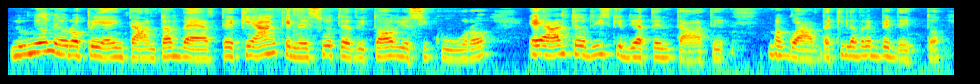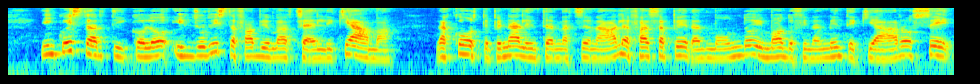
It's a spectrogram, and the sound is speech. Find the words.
L'Unione Europea intanto avverte che anche nel suo territorio sicuro è alto il rischio di attentati. Ma guarda, chi l'avrebbe detto? In questo articolo il giurista Fabio Marcelli chiama la Corte Penale Internazionale a far sapere al mondo in modo finalmente chiaro se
